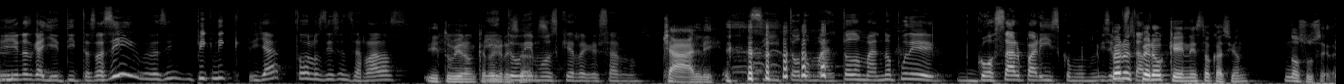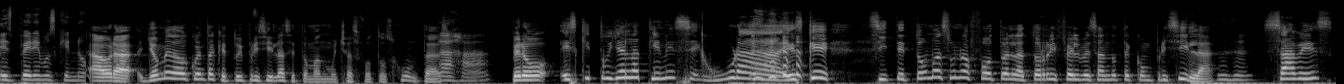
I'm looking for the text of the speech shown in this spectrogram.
Y unas galletitas, así, así, un picnic, y ya todos los días encerradas. Y tuvieron que y regresar. tuvimos que regresarnos. Chale. Sí, todo mal, todo mal. No pude gozar París como me hubiese Pero gustado. espero que en esta ocasión no suceda. Esperemos que no. Ahora, yo me he dado cuenta que tú y Priscila se toman muchas fotos juntas. Ajá. Pero es que tú ya la tienes segura. es que si te tomas una foto en la Torre Eiffel besándote con Priscila, sabes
